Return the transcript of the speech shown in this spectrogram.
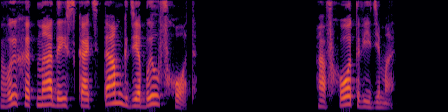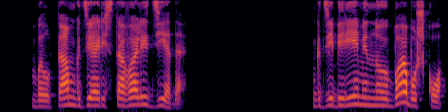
Выход надо искать там, где был вход. А вход, видимо, был там, где арестовали деда. Где беременную бабушку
